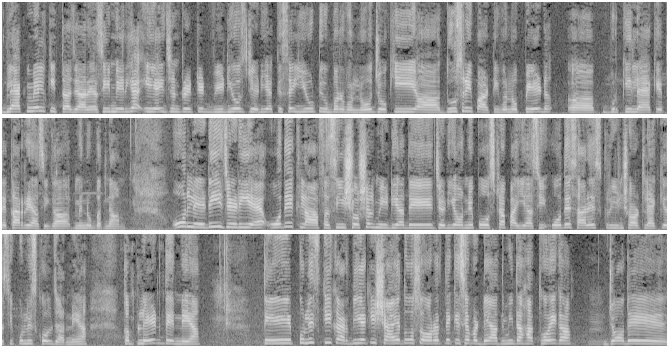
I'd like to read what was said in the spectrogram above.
ਬਲੈਕਮੇਲ ਕੀਤਾ ਜਾ ਰਿਹਾ ਸੀ। ਮੇਰੀਆਂ AI ਜਨਰੇਟਿਡ ਵੀਡੀਓਜ਼ ਜਿਹੜੀਆਂ ਕਿਸੇ ਯੂਟਿਊਬਰ ਵੱਲੋਂ, ਜੋ ਕਿ ਦੂਸਰੀ ਪਾਰਟੀ ਵੱਲੋਂ ਪੇਡ ਬੁਰਕੀ ਲੈ ਕੇ ਤੇ ਕਰ ਰਿਹਾ ਸੀਗਾ, ਮੈਨੂੰ ਬਦਨਾਮ। ਉਹ ਲੇਡੀ ਜਿਹੜੀ ਹੈ, ਉਹਦੇ ਖਿਲਾਫ ਅਸੀਂ ਸੋਸ਼ਲ ਮੀਡੀਆ ਦੇ ਜਿਹੜੀਆਂ ਉਹਨੇ ਪੋਸਟਾਂ ਪਾਈਆਂ ਸੀ, ਉਹਦੇ ਸਾਰੇ ਸਕਰੀਨਸ਼ਾਟ ਲੈ ਕੇ ਅਸੀਂ ਪੁਲਿਸ ਕੋਲ ਜਾਂਦੇ ਆ ਕੰਪਲੇਂਟ ਦਿੰਨੇ ਆ ਤੇ ਪੁਲਿਸ ਕੀ ਕਰਦੀ ਹੈ ਕਿ ਸ਼ਾਇਦ ਉਸ ਔਰਤ ਤੇ ਕਿਸੇ ਵੱਡੇ ਆਦਮੀ ਦਾ ਹੱਥ ਹੋਏਗਾ ਜੋ ਉਹਦੇ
